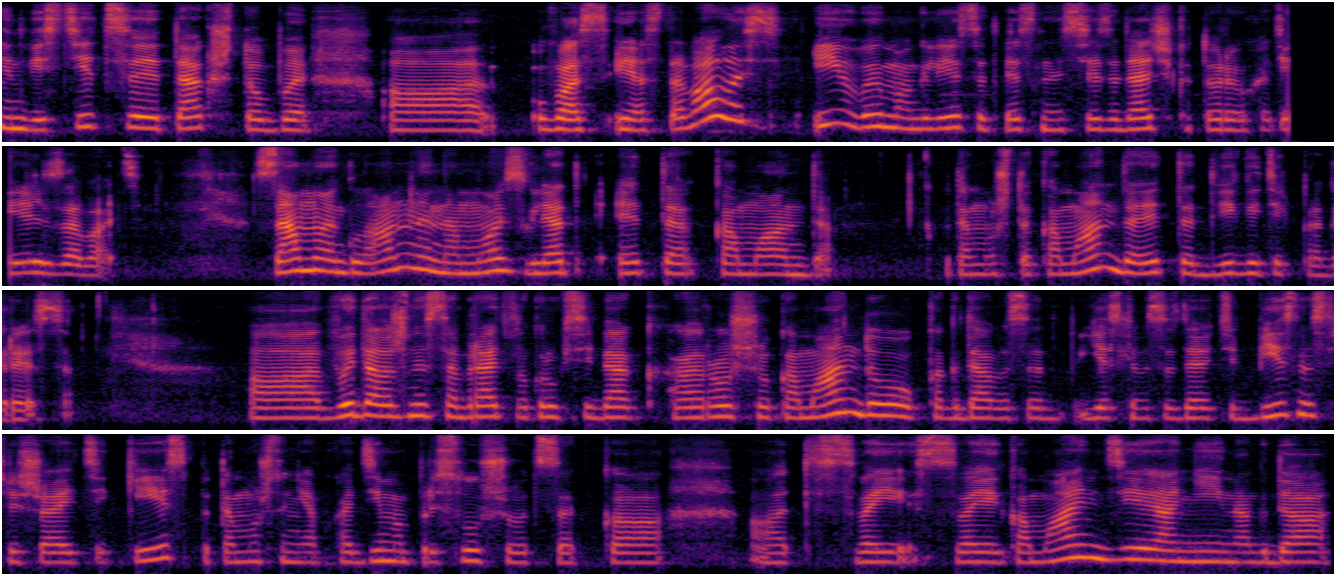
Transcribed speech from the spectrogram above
инвестиции так, чтобы а, у вас и оставалось, и вы могли, соответственно, все задачи, которые вы хотите реализовать. Самое главное, на мой взгляд, это команда, потому что команда – это двигатель прогресса. А, вы должны собрать вокруг себя хорошую команду, когда вы, если вы создаете бизнес, решаете кейс, потому что необходимо прислушиваться к а, своей, своей команде. Они иногда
